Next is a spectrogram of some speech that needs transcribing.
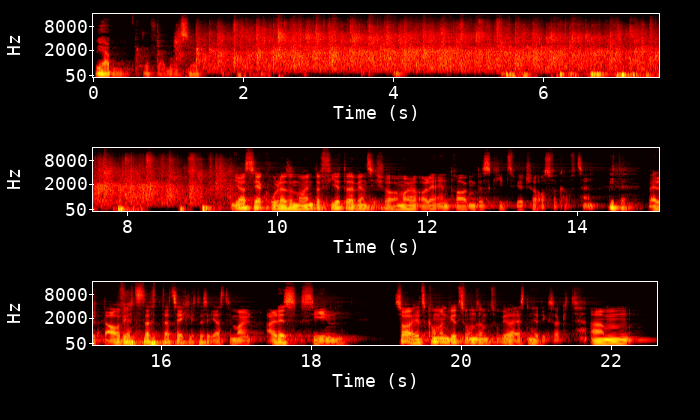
werden. Da freuen wir uns sehr. Ja, sehr cool. Also 9.4. werden sich schon einmal alle eintragen, das Kids wird schon ausverkauft sein. Bitte. Weil da wird es tatsächlich das erste Mal alles sehen. So, jetzt kommen wir zu unserem Zugereisten, hätte ich gesagt. Ähm,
